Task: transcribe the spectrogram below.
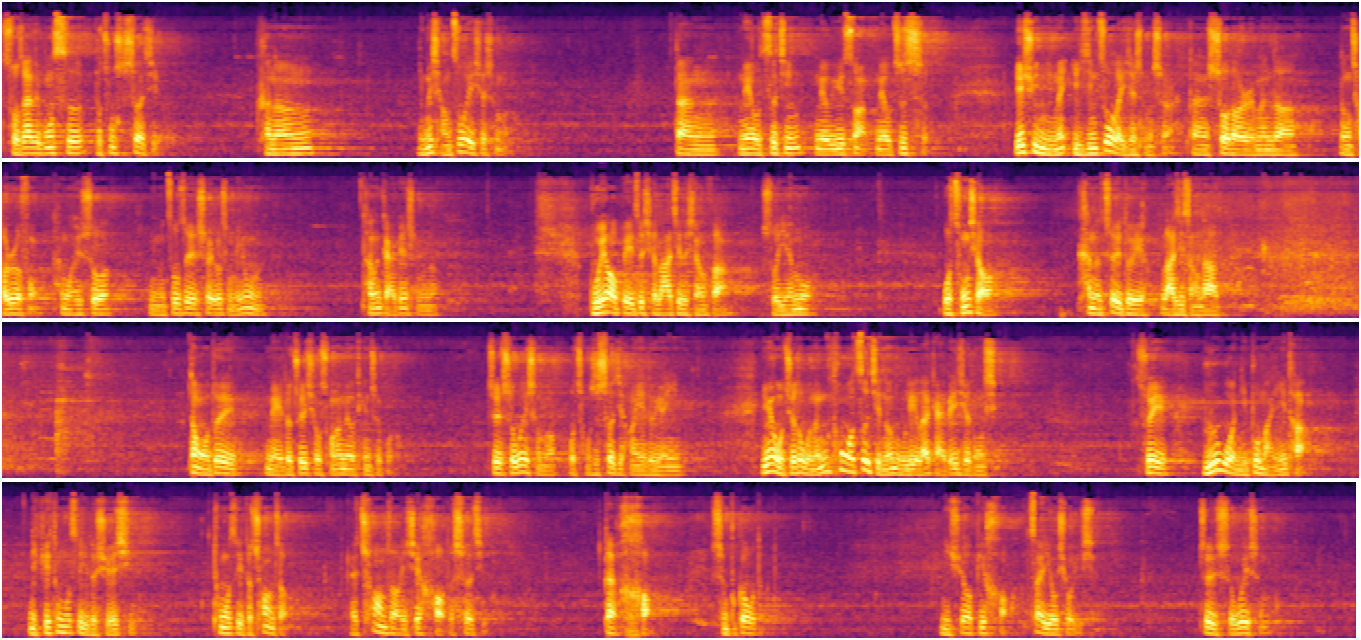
所在的公司不重视设计，可能你们想做一些什么。但没有资金，没有预算，没有支持。也许你们已经做了一些什么事儿，但受到人们的冷嘲热讽。他们会说：“你们做这些事儿有什么用呢？它能改变什么呢？”不要被这些垃圾的想法所淹没。我从小看着这堆垃圾长大的，但我对美的追求从来没有停止过。这也是为什么我从事设计行业的原因。因为我觉得我能通过自己的努力来改变一些东西，所以如果你不满意它，你可以通过自己的学习，通过自己的创造，来创造一些好的设计。但好是不够的，你需要比好再优秀一些。这也是为什么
